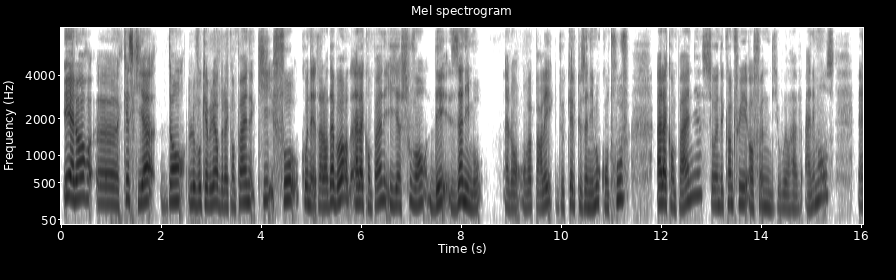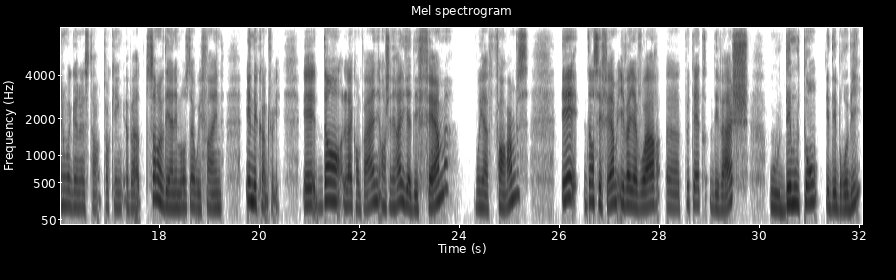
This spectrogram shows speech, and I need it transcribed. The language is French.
Et alors, euh, qu'est-ce qu'il y a dans le vocabulaire de la campagne qu'il faut connaître? Alors d'abord, à la campagne, il y a souvent des animaux. Alors, on va parler de quelques animaux qu'on trouve à la campagne. So in the country, often you will have animals. And we're going to start talking about some of the animals that we find in the country. Et dans la campagne, en général, il y a des fermes. We have farms. Et dans ces fermes, il va y avoir euh, peut-être des vaches ou des moutons et des brebis.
